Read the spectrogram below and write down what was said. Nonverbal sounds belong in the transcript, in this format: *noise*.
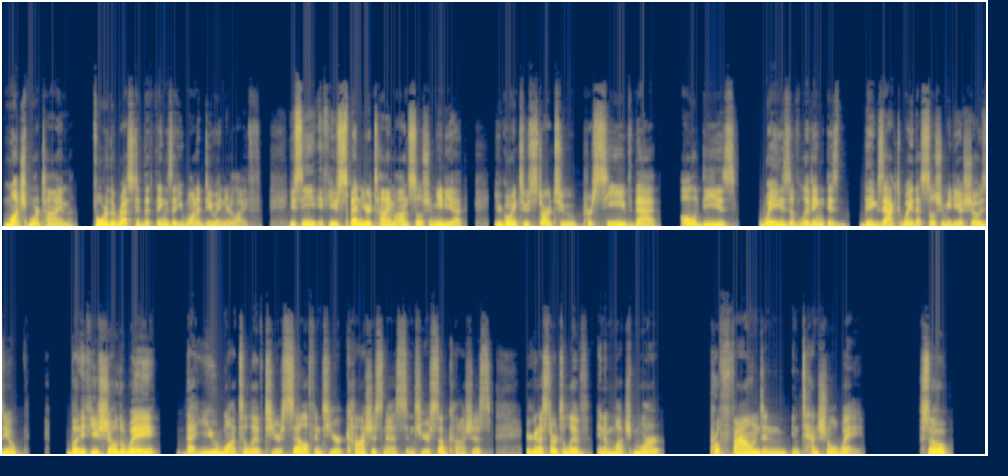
much more time for the rest of the things that you want to do in your life. You see, if you spend your time on social media, you're going to start to perceive that all of these ways of living is the exact way that social media shows you. But if you show the way that you want to live to yourself and to your consciousness and to your subconscious, you're going to start to live in a much more profound and intentional way. So,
